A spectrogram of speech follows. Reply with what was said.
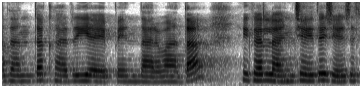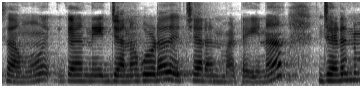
అదంతా కర్రీ అయిపోయిన తర్వాత ఇక లంచ్ అయితే చేసేసాము. ఇక నీ జన కూడా తెచ్చారనమాట ఈయన. జడను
